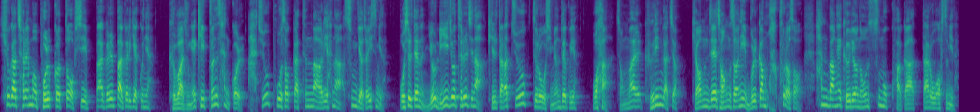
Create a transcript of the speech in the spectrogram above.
휴가철에 뭐 볼 것도 없이 빠글빠글이겠군요. 그 와중에 깊은 산골 아주 보석 같은 마을이 하나 숨겨져 있습니다. 오실 때는 요 리조트를 지나 길 따라 쭉 들어오시면 되고요. 와 정말 그림 같죠? 겸재 정선이 물감 확 풀어서 한 방에 그려놓은 수묵화가 따로 없습니다.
